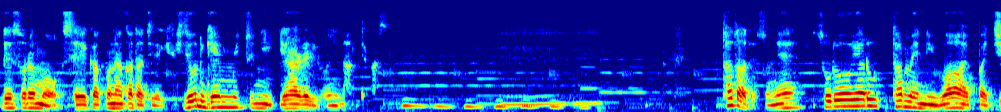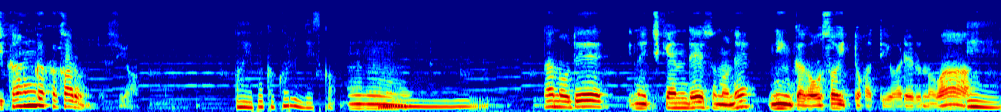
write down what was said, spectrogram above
で、それも正確な形で非常に厳密にやられるようになってます。うんただですね、それをやるためには、やっぱり時間がかかるんですよ。あ、やっぱかかるんですか？う。うんんなので、ね、知見でそのね、認可が遅いとかって言われるのは、え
